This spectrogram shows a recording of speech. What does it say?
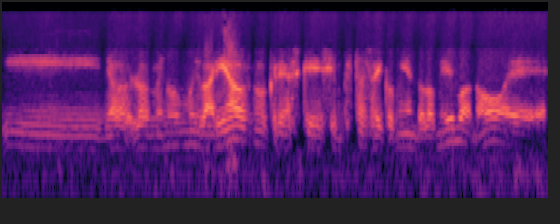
y los menús muy variados, no creas que siempre estás ahí comiendo lo mismo, ¿no? Eh,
